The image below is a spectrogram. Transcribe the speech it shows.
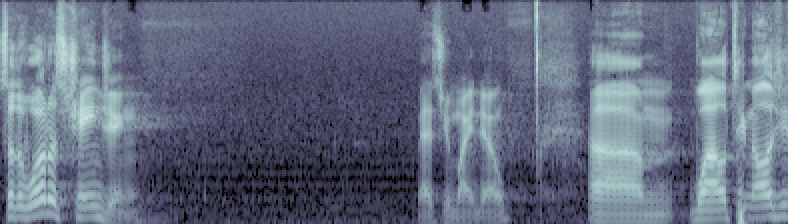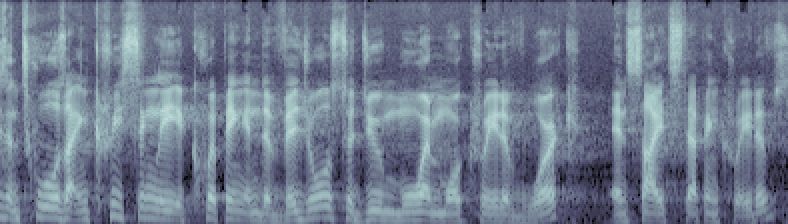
So the world is changing, as you might know. Um, while technologies and tools are increasingly equipping individuals to do more and more creative work and sidestepping creatives,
